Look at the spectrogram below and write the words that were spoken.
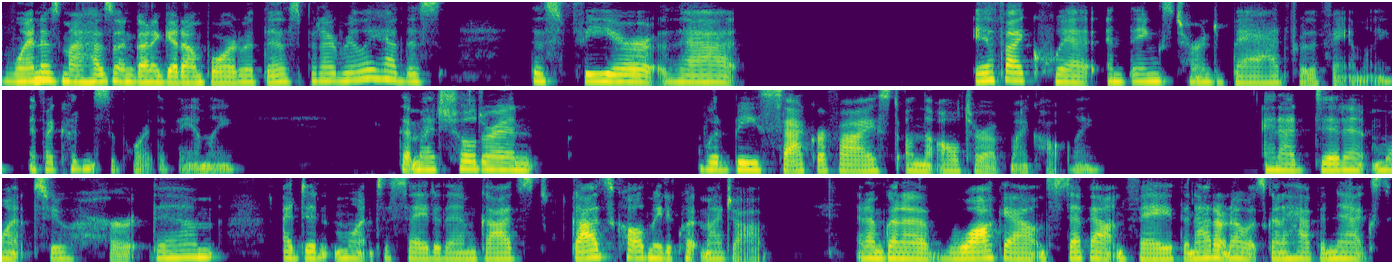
When is my husband going to get on board with this? But I really had this this fear that if I quit and things turned bad for the family, if I couldn't support the family, that my children would be sacrificed on the altar of my calling. And I didn't want to hurt them. I didn't want to say to them, God's God's called me to quit my job. And I'm going to walk out and step out in faith and I don't know what's going to happen next.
